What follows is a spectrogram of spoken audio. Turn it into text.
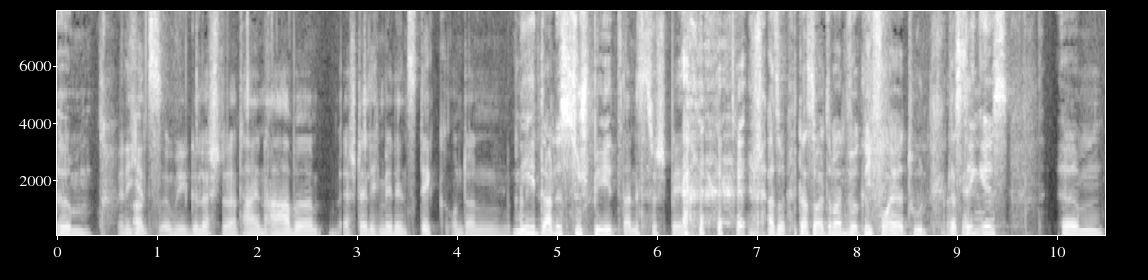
Ähm, Wenn ich jetzt irgendwie gelöschte Dateien habe, erstelle ich mir den Stick und dann. Nee, dann ist zu spät. Dann ist zu spät. also das sollte man wirklich vorher tun. Das okay. Ding ist, ähm,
